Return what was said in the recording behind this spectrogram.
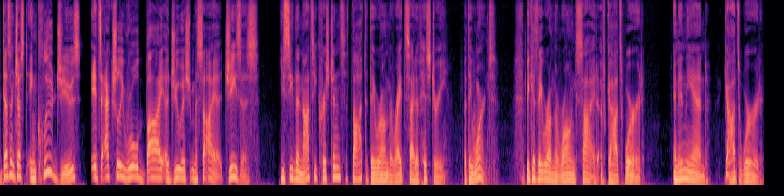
doesn't just include Jews, it's actually ruled by a Jewish Messiah, Jesus. You see, the Nazi Christians thought that they were on the right side of history, but they weren't, because they were on the wrong side of God's word. And in the end, God's word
